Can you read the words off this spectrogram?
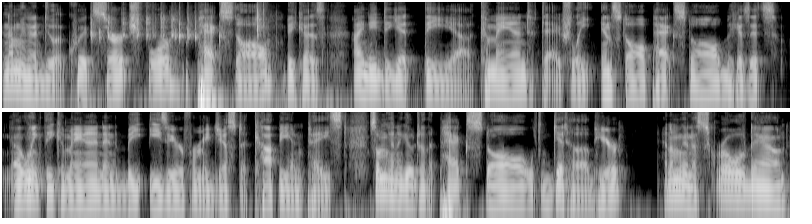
And I'm going to do a quick search for Pacstall because I need to get the uh, command to actually install Pacstall because it's a lengthy command and it'd be easier for me just to copy and paste. So I'm going to go to the Pacstall GitHub here. And I'm going to scroll down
